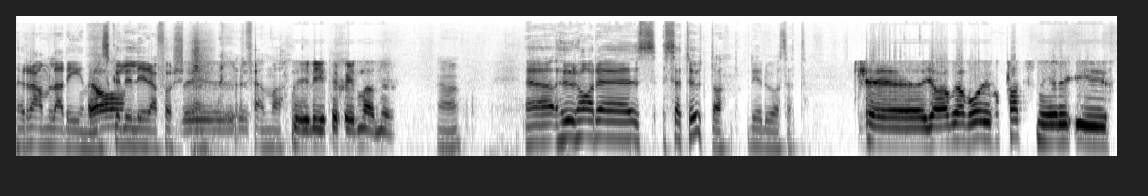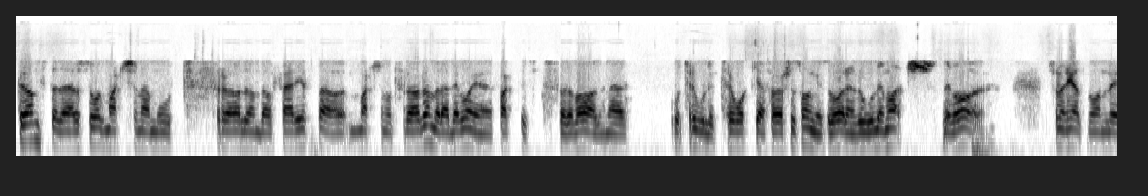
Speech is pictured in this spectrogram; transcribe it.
ramlade in och Ja, skulle lira första det femma. Det är lite skillnad nu. Ja. Eh, hur har det sett ut då, det du har sett? Eh, jag, jag var ju på plats nere i Strömstad där och såg matcherna mot Frölunda och Färjestad. Matchen mot Frölunda där, det var ju faktiskt, för att vara den där otroligt tråkiga försäsongen, så var det en rolig match. Det var som en helt vanlig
